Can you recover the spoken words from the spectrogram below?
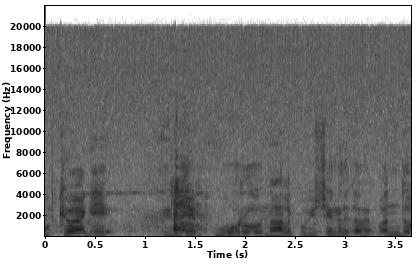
ಮುಖ್ಯವಾಗಿ ಇಲ್ಲಿ ಮೂರು ನಾಲ್ಕು ವಿಷಯಗಳಿದ್ದಾವೆ ಒಂದು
